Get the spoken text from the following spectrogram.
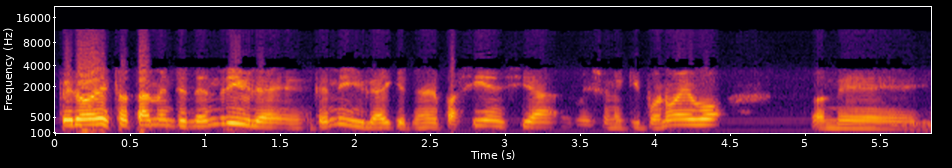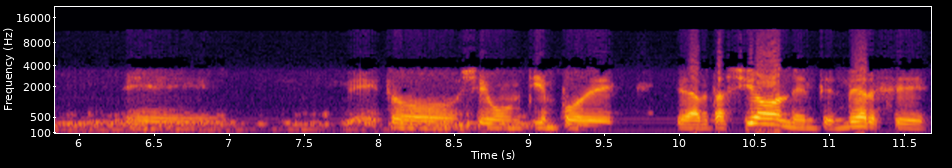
pero es totalmente entendible, entendible hay que tener paciencia, es un equipo nuevo, donde eh, esto lleva un tiempo de adaptación, de entenderse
